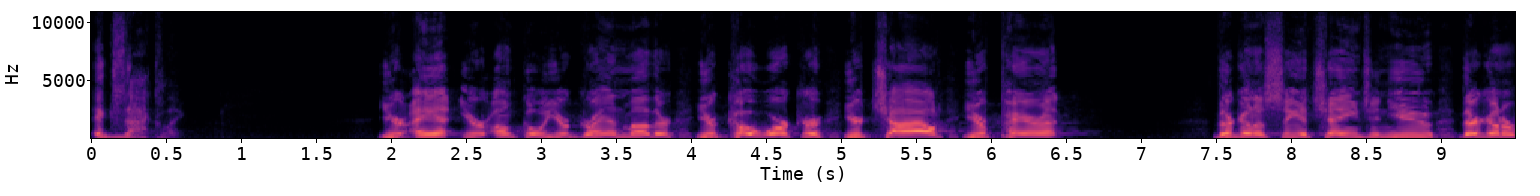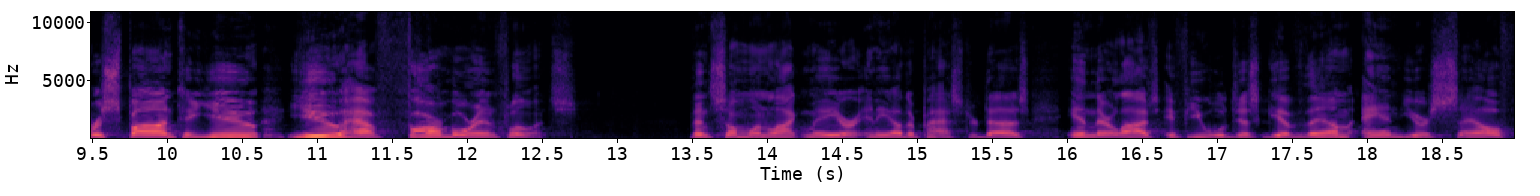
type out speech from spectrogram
Exactly. Your aunt, your uncle, your grandmother, your coworker, your child, your parent, they're going to see a change in you. They're going to respond to you. You have far more influence than someone like me or any other pastor does in their lives if you will just give them and yourself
